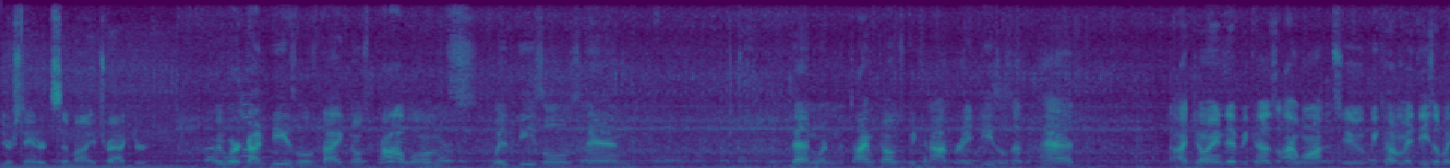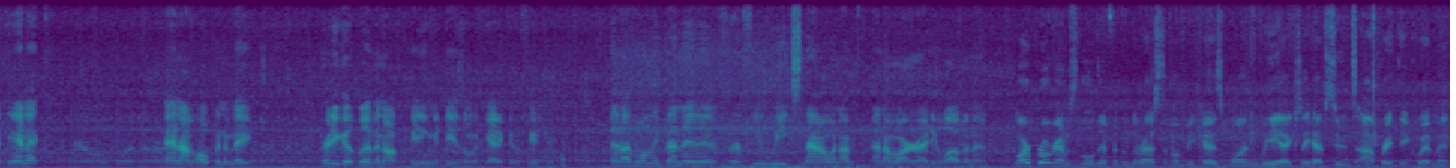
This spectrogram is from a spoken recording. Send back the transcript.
your standard semi tractor. We work on diesels, diagnose problems with diesels, and then when the time comes, we can operate diesels at the pad. I joined it because I want to become a diesel mechanic, and I'm hoping to make pretty good living off being a diesel mechanic in the future. I've only been in it for a few weeks now, and I'm and I'm already loving it. Our program is a little different than the rest of them because one, we actually have students operate the equipment.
